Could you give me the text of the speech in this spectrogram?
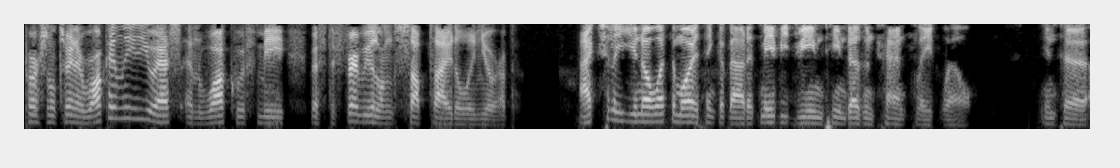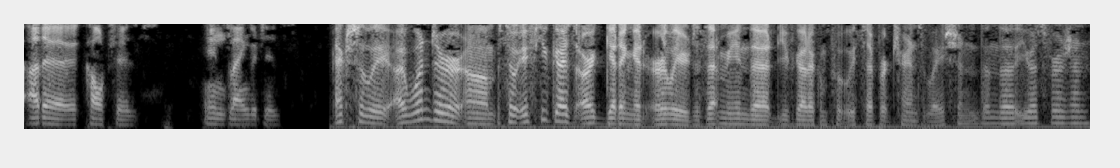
personal trainer Walk in the US and Walk with me with the very long subtitle in Europe. Actually, you know what? The more I think about it, maybe Dream Team doesn't translate well into other cultures and languages. Actually, I wonder. Um, so, if you guys are getting it earlier, does that mean that you've got a completely separate translation than the U.S. version?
